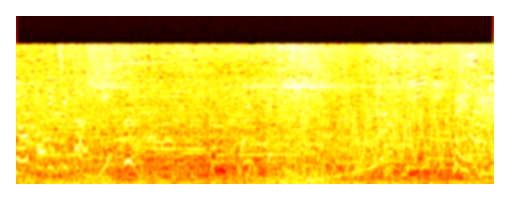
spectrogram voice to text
残り時間1分。Face me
